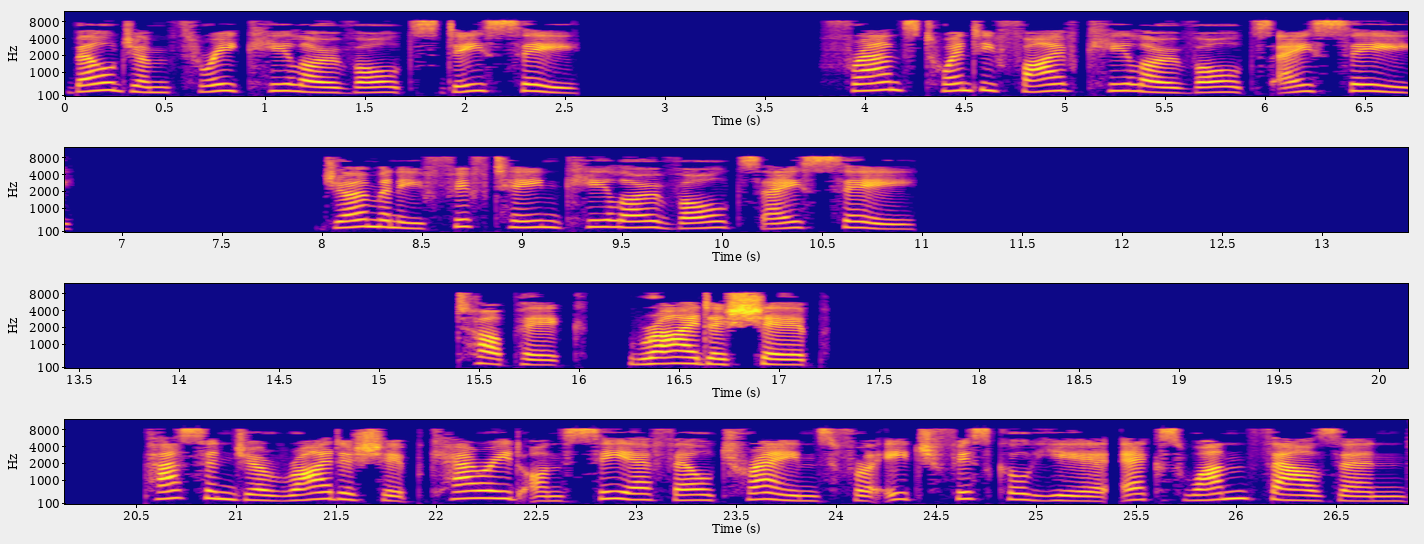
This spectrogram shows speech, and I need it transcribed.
Belgium 3 kV DC France 25 kV AC Germany 15 kV AC Topic: Ridership. Passenger ridership carried on CFL trains for each fiscal year X 1000.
